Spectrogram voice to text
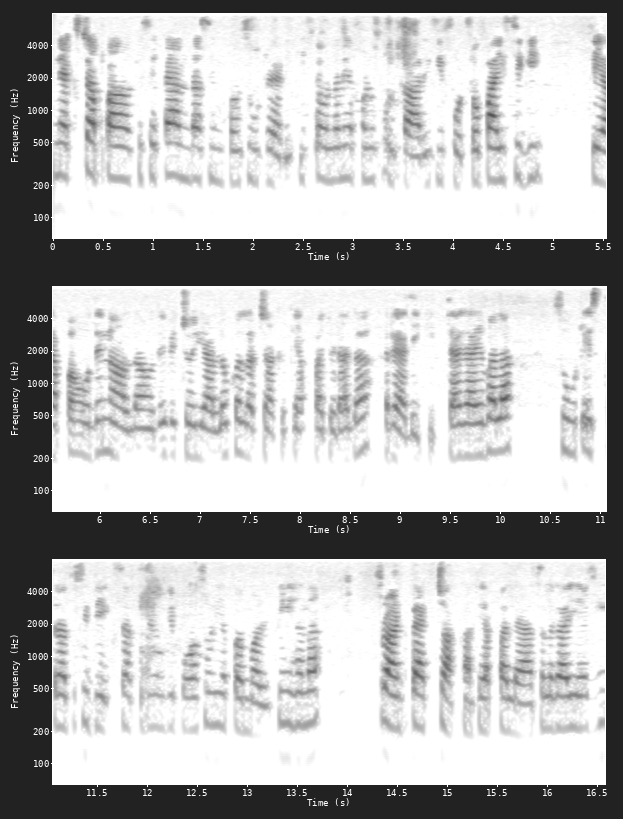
ਨੈਕਸਟ ਆਪਾਂ ਕਿਸੇ ਭੈਣ ਦਾ ਸਿੰਪਲ ਸੂਟ ਰੈਡੀ ਕੀਤਾ, ਉਹਨਾਂ ਨੇ ਆਪਾਂ ਨੂੰ ਫੁਲਕਾਰੀ ਦੀ ਫੋਟੋ ਪਾਈ ਸੀਗੀ ਤੇ ਆਪਾਂ ਉਹਦੇ ਨਾਲ ਦਾ ਉਹਦੇ ਵਿੱਚੋਂ ਯੈਲੋ ਕਲਰ ਚੱਕ ਕੇ ਆਪਾਂ ਜਿਹੜਾਗਾ ਰੈਡੀ ਕੀਤਾ ਹੈਗਾ ਵਾਲਾ ਸੂਟ ਇਸ ਤਰ੍ਹਾਂ ਤੁਸੀਂ ਦੇਖ ਸਕਦੇ ਹੋਗੇ, ਬਹੁਤ ਸੋਹਣੀ ਆਪਾਂ ਮਲਟੀ, ਹਨਾ ਫਰੰਟ ਬੈਕ ਚਾਕਾਂ ਤੇ ਆਪਾਂ ਲੈਸ ਲਗਾਈ ਹੈਗੀ,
